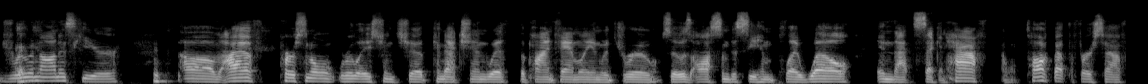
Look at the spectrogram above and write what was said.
Drew Anon is here. Um, I have personal relationship connection with the Pyne family and with Drew, so it was awesome to see him play well in that second half. I won't talk about the first half.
